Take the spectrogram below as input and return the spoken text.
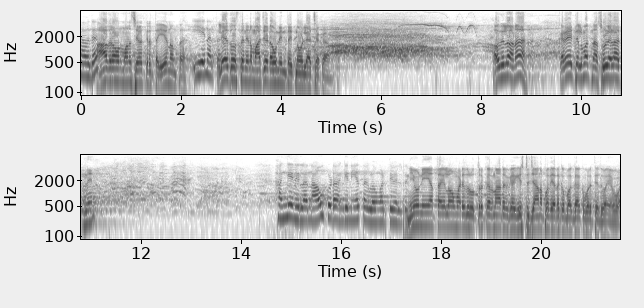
ಹೌದಾ. ಆದ್ರ ಅವನ ಮನಸ್ಸು ಹೇಳ್ತಿರ್ತ ಏನಂತ? ಏನಂತ? ಲೇ ದೋಸ್ತ ನಿನ್ನ ಮಾಜೆ ಡೌನ್ ನಿಂತೈತ್ ನೋಡ್ಲಿ ಆಚಕ ಹೌದಿಲ್ಲ ಅಣ್ಣ? ಕರೆ ಐತಿಲ್ ಮತ್ ನಾ ಸುಳ್ಳು ಹೇಳತ್ನಿ. ಹಂಗೇನಿಲ್ಲ ನಾವು ಕೂಡ ಹಂಗೆ ನಿಯತ್ತಾಗಿ ಲವ್ ಮಾಡ್ತೀವಲ್ರಿ. ನೀವು ನೀ ಎತ್ತಾಗಿ ಲವ್ ಮಾಡಿದ್ರು ಉತ್ತರ ಕರ್ನಾಟಕ ಇಷ್ಟು ಜಾನಪದ ಎದಕ್ಕೆ ಬಗ್ಗಾಕ ಬರ್ತಿದ್ವ ಯವ್ವ?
